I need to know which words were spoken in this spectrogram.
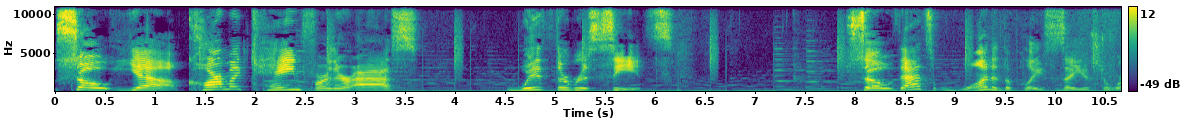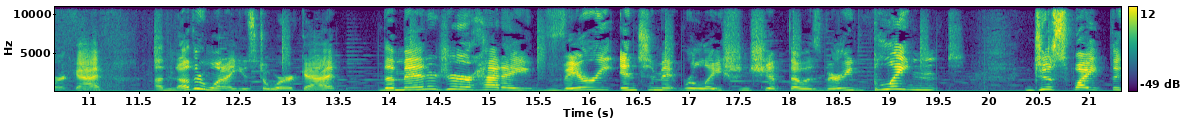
So, yeah, karma came for their ass with the receipts. So, that's one of the places I used to work at. Another one I used to work at, the manager had a very intimate relationship that was very blatant despite the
